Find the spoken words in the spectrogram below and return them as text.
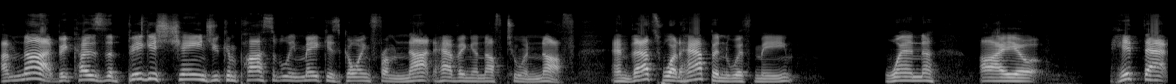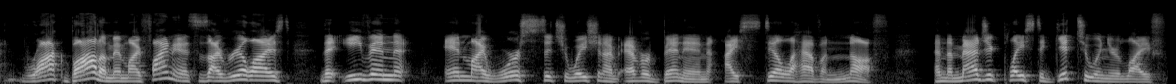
I'm not because the biggest change you can possibly make is going from not having enough to enough. And that's what happened with me when I uh, hit that rock bottom in my finances. I realized that even in my worst situation I've ever been in, I still have enough. And the magic place to get to in your life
